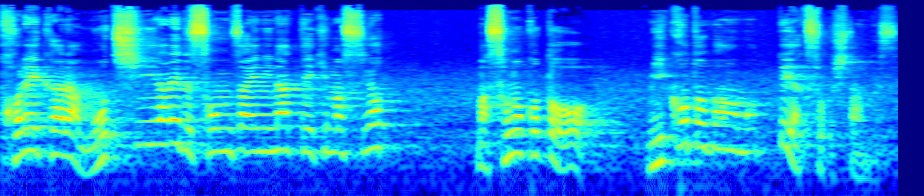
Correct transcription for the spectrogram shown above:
これから用いられる存在になっていきますよ、まあ、そのことを御言葉を持って約束したんです。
